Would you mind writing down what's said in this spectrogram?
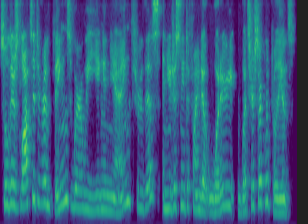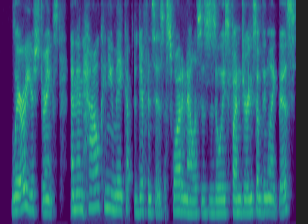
So there's lots of different things where we yin and yang through this and you just need to find out what are you, what's your circle of brilliance, where are your strengths? And then how can you make up the differences? A swot analysis is always fun during something like this.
